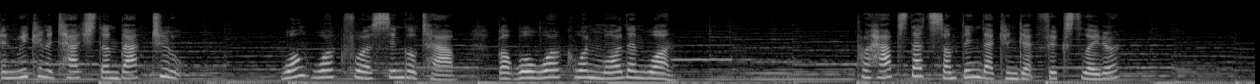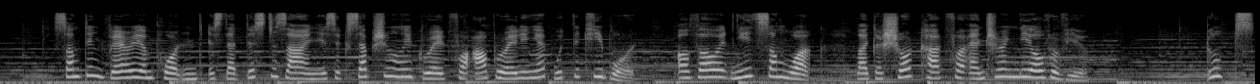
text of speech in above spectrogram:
And we can attach them back too. Won't work for a single tab, but will work when more than one. Perhaps that's something that can get fixed later? Something very important is that this design is exceptionally great for operating it with the keyboard, although it needs some work, like a shortcut for entering the overview. Oops!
